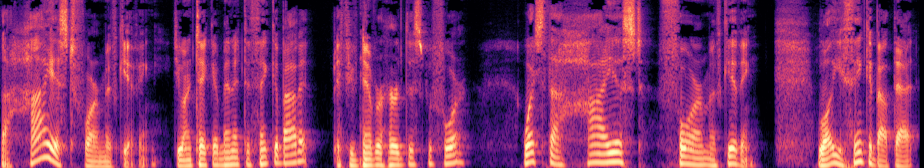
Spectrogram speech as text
The highest form of giving. Do you want to take a minute to think about it? If you've never heard this before, what's the highest form of giving? While you think about that,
